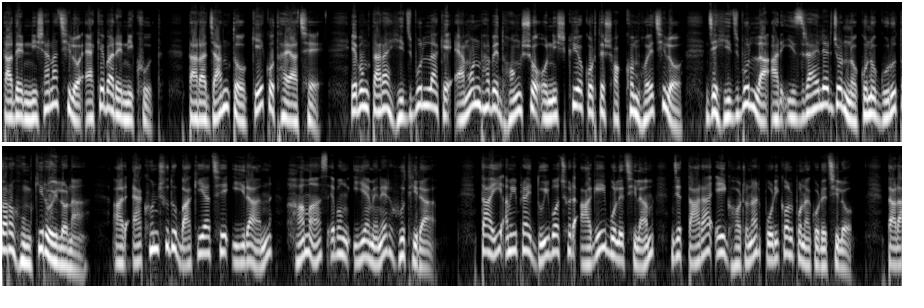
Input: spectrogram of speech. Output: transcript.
তাদের নিশানা ছিল একেবারে নিখুঁত। তারা জানত কে কোথায় আছে এবং তারা হিজবুল্লাহকে এমনভাবে ধ্বংস ও নিষ্ক্রিয় করতে সক্ষম হয়েছিল যে হিজবুল্লাহ আর ইসরায়েলের জন্য কোনো গুরুতর হুমকি রইল না। আর এখন শুধু বাকি আছে ইরান, হামাস এবং ইয়েমেনের হুথিরা। তাই আমি প্রায় দুই বছর আগেই বলেছিলাম যে তারা এই ঘটনার পরিকল্পনা করেছিল। তারা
